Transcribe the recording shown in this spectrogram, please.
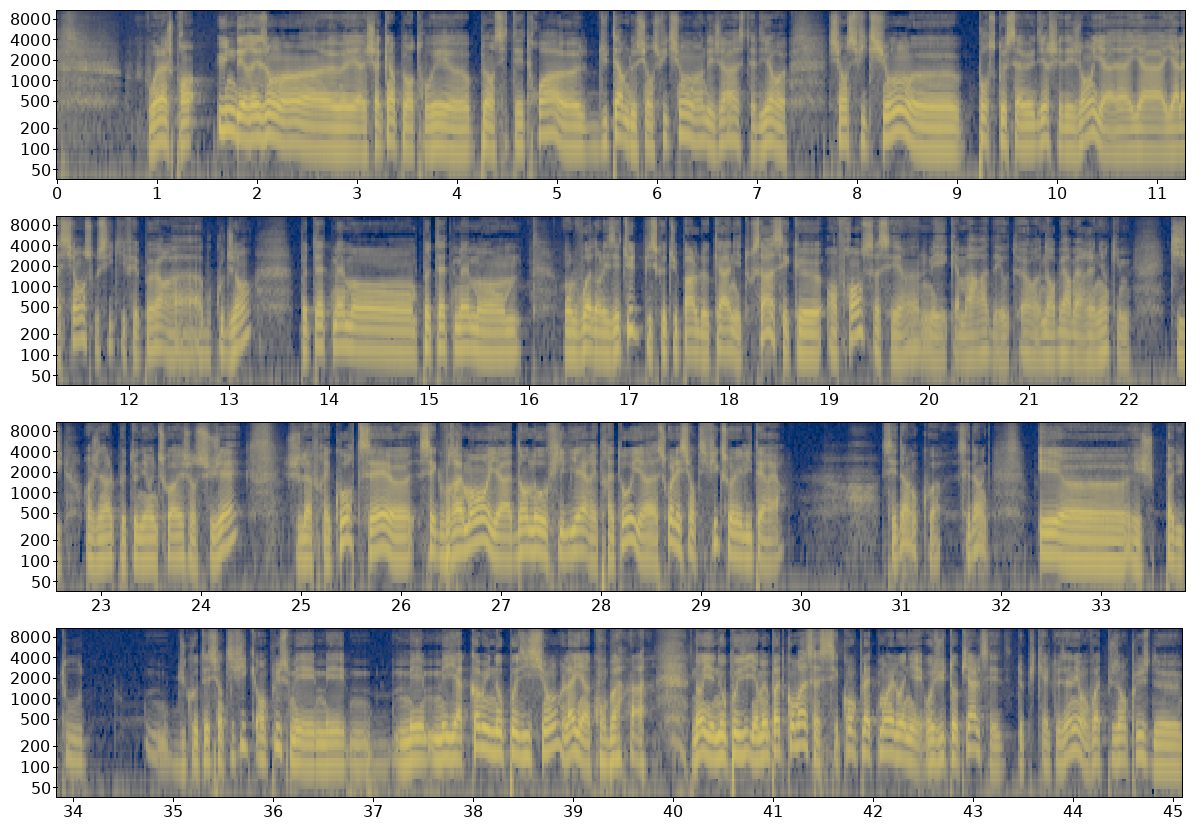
Voilà, je prends une des raisons, hein, euh, chacun peut en trouver, euh, peut en citer trois, euh, du terme de science-fiction hein, déjà, c'est-à-dire science-fiction, pour ce que ça veut dire chez des gens, il y a, la science aussi qui fait peur à, beaucoup de gens, peut-être même, on le voit dans les études, puisque tu parles de Cannes et tout ça, c'est que en France, ça c'est un de mes camarades et auteurs, Norbert Mergenian, qui, qui en général peut tenir une soirée sur ce sujet, je la ferai courte, c'est, c'est que vraiment, il y a dans nos filières et très tôt, il y a soit les scientifiques, soit les littéraires c'est dingue, quoi. C'est dingue. Et, euh, et je suis pas du tout du côté scientifique en plus, mais mais mais mais il y a comme une opposition. Là, il y a un combat. non, il y a une opposition. Il y a même pas de combat. Ça c'est complètement éloigné. Aux Utopiales, c'est depuis quelques années, on voit de plus en plus de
